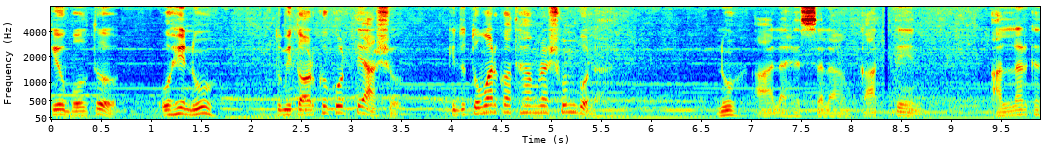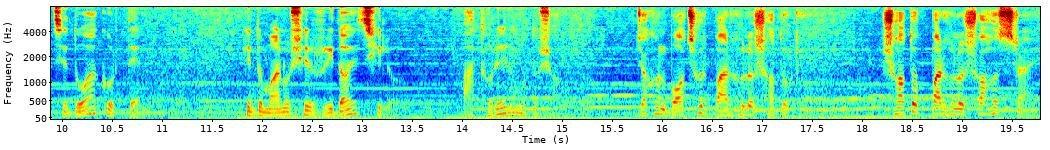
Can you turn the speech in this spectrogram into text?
কেউ বলতো, ওহে নূহ, তুমি তর্ক করতে আসো, কিন্তু তোমার কথা আমরা শুনব না। নূহ আলাহাল্লাম কাঁদতেন, আল্লাহর কাছে দোয়া করতেন, কিন্তু মানুষের হৃদয় ছিল পাথরের মতো শক্ত। যখন বছর পার হলো শতকে শতক পার হলো সহস্রায়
